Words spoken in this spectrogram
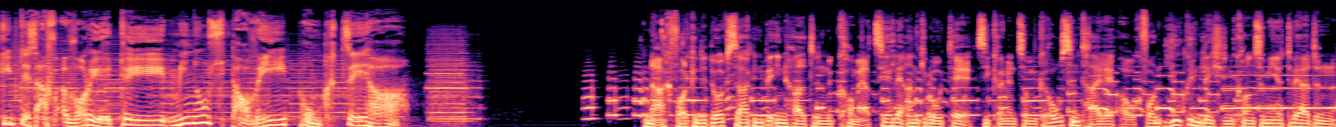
gibt es auf varieté-pavé.ch. Nachfolgende Durchsagen beinhalten kommerzielle Angebote. Sie können zum großen Teil auch von Jugendlichen konsumiert werden.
